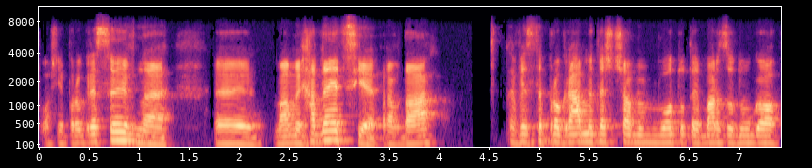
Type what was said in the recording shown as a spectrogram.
właśnie progresywne, mamy chadecję, prawda? Więc te programy też trzeba by było tutaj bardzo długo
